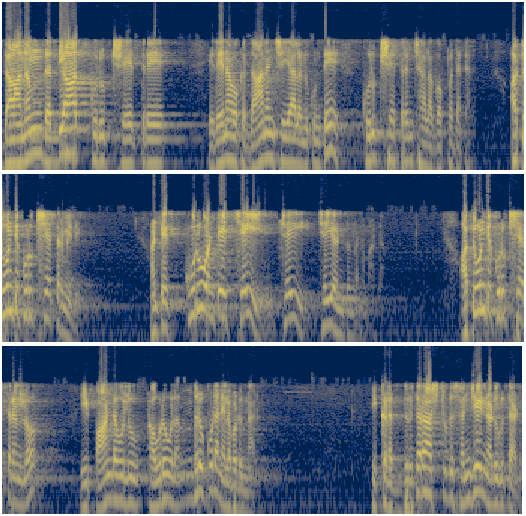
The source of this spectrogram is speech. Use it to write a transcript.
దానం దద్యాత్ కురుక్షేత్రే. ఏదైనా ఒక దానం చేయాలనుకుంటే కురుక్షేత్రం చాలా గొప్పదట. అటువంటి కురుక్షేత్రం ఇది. అంటే కురు అంటే చెయ్యి చెయ్యి చెయ్యి అంటుందన్నమాట. అటువంటి కురుక్షేత్రంలో ఈ పాండవులు కౌరవులందరూ కూడా నిలబడున్నారు ఇక్కడ ధృతరాష్ట్రుడు సంజయుడిని అడుగుతాడు.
